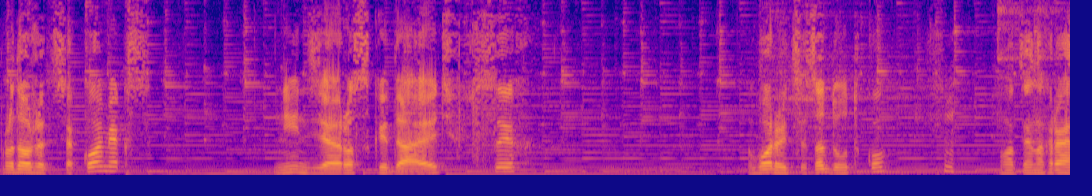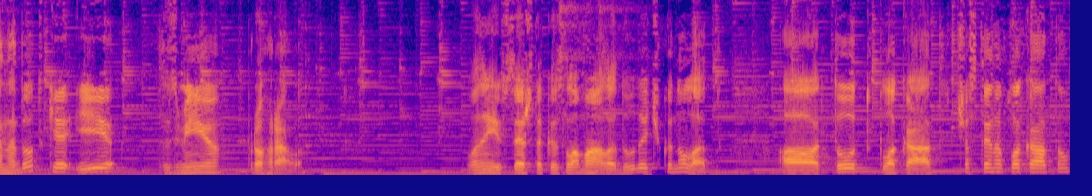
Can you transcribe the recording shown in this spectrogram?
Продовжується комікс. Ніндзя розкидають всіх. Борються за дудку. От він грає на дудки і змію програли. Вони все ж таки зламали дудочку, ну ладно. А тут плакат, частина плакату.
